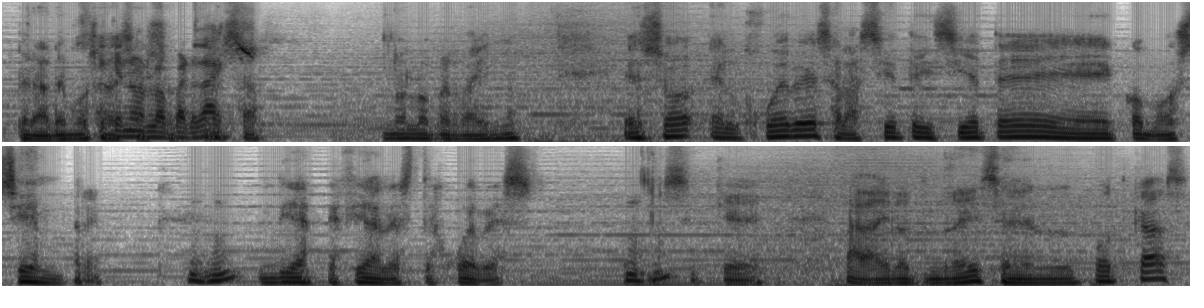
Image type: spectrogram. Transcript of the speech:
Esperaremos a que no os lo perdáis. No os lo perdáis, ¿no? Eso el jueves a las 7 y 7, como siempre. Un día especial este jueves. Así que nada, ahí lo tendréis en el podcast.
